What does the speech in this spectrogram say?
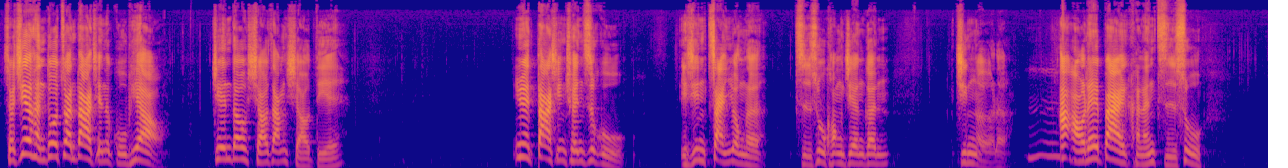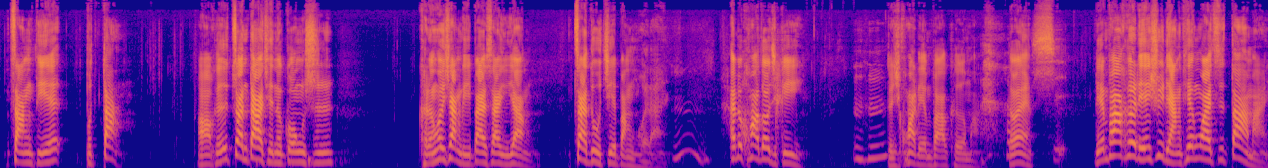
所以今天很多赚大钱的股票，今天都小涨小跌，因为大型全指股已经占用了指数空间跟金额了，啊，奥利拜可能指数涨跌不大。啊！可是赚大钱的公司可能会像礼拜三一样再度接棒回来。嗯，还没跨多几个亿？嗯哼，就是跨联发科嘛，对不对？是。联发科连续两天外资大买，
